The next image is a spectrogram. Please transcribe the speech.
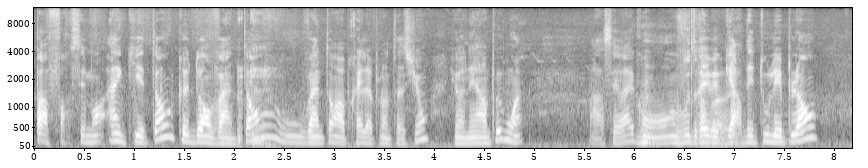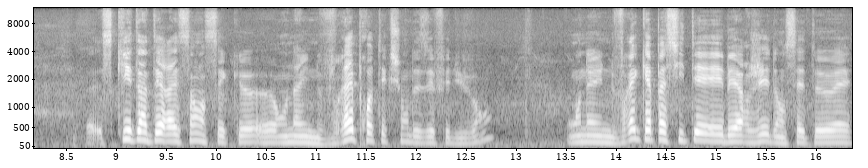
pas forcément inquiétant que dans 20 ans ou 20 ans après la plantation, il y en ait un peu moins. C'est vrai qu'on mmh. voudrait ah bah garder tous les plants. Euh, ce qui est intéressant, c'est qu'on euh, a une vraie protection des effets du vent. On a une vraie capacité à héberger dans cette haie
